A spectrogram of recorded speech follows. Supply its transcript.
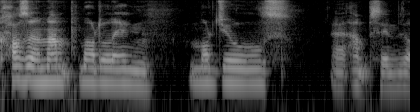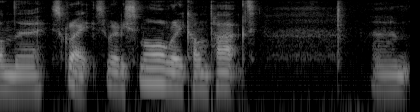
Cosm amp modeling modules, uh, amp sims on there. It's great. It's really small, really compact. Um,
